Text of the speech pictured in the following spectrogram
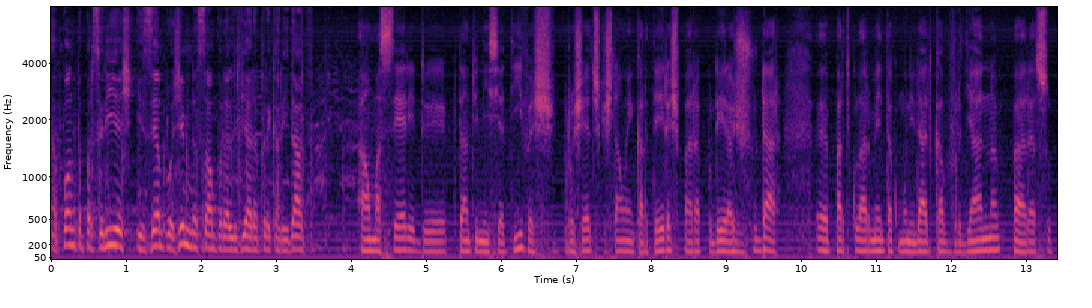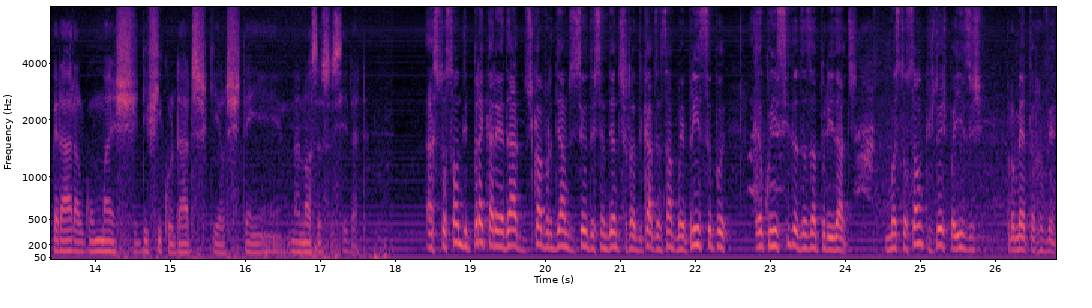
aponta parcerias, exemplo, a geminação para aliviar a precariedade. Há uma série de portanto, iniciativas, projetos que estão em carteiras para poder ajudar eh, particularmente a comunidade cabo-verdiana para superar algumas dificuldades que eles têm na nossa sociedade. A situação de precariedade dos cabo-verdianos e seus descendentes radicados em Santo Meio Príncipe é conhecida das autoridades, uma situação que os dois países prometem rever.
